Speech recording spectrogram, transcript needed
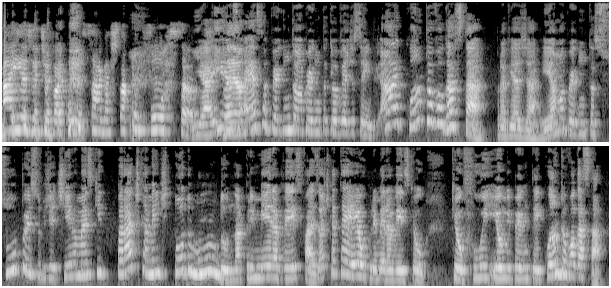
Aí a gente vai começar a gastar com força. E aí, né? essa, essa pergunta é uma pergunta que eu vejo sempre. Ah, quanto eu vou gastar para viajar? E é uma pergunta super subjetiva, mas que praticamente todo mundo na primeira vez faz. Eu acho que até eu, primeira vez que eu, que eu fui, eu me perguntei quanto eu vou gastar.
